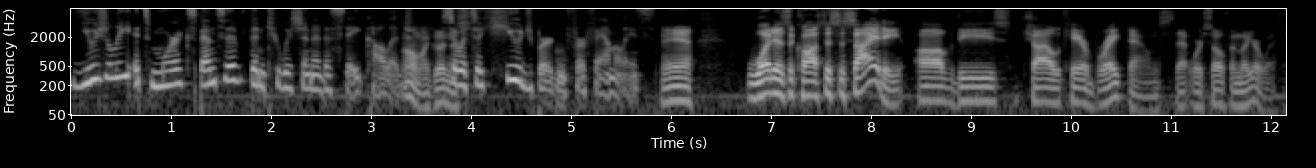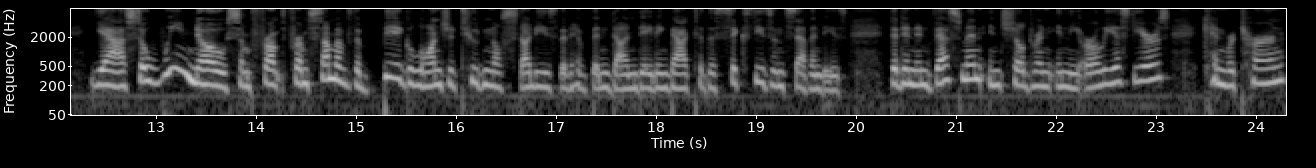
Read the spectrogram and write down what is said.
Usually it's more expensive than tuition at a state college. Oh, my goodness. So it's a huge burden for families. Yeah. What is the cost to society of these child care breakdowns that we're so familiar with? Yeah, so we know some from from some of the big longitudinal studies that have been done dating back to the 60s and 70s that an investment in children in the earliest years can return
